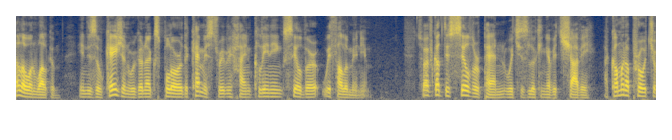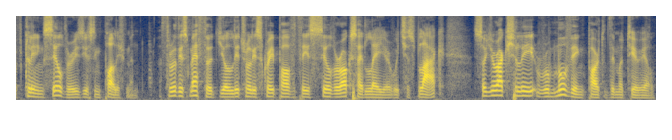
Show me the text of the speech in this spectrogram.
Hello and welcome. In this occasion we're going to explore the chemistry behind cleaning silver with aluminium. So I've got this silver pen which is looking a bit shabby. A common approach of cleaning silver is using polishment. Through this method you'll literally scrape off this silver oxide layer which is black, so you're actually removing part of the material.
